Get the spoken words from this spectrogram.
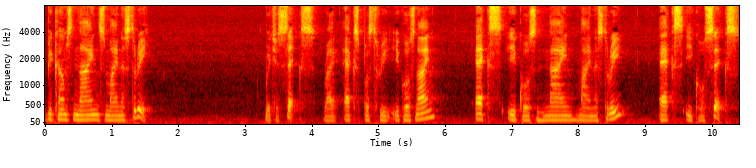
becomes 9's minus 3, which is 6, right? x plus 3 equals 9, x equals 9 minus 3, x equals 6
